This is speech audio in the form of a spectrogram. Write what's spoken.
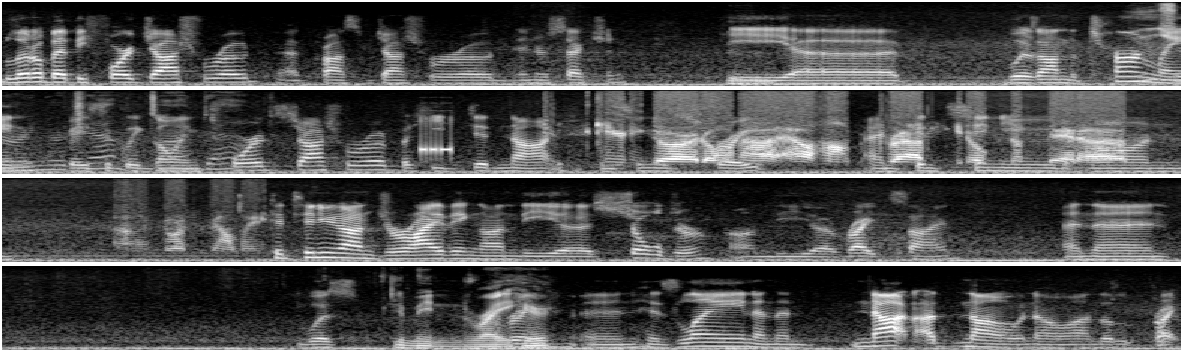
little bit before Joshua Road, across the Joshua Road intersection, he uh, was on the turn lane, basically channel going timed out. towards Joshua Road, but he did not. He continued guard on straight uh, and Drive. You can open up continued that, uh, on uh, continued on driving on the uh, shoulder on the uh, right side, and then was You mean right here? in his lane, and then not uh, no no on the right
